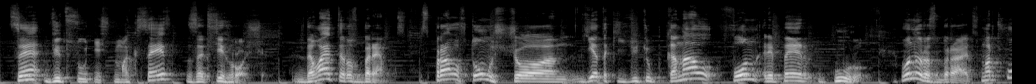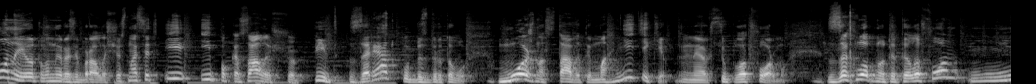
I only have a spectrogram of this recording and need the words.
це відсутність MagSafe за ці гроші. Давайте розберемось. Справа в тому, що є такий YouTube канал Phone Repair Guru. Вони розбирають смартфони, і от вони розібрали 16i і показали, що під зарядку бездротову можна ставити магнітики в цю платформу, захлопнути телефон,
